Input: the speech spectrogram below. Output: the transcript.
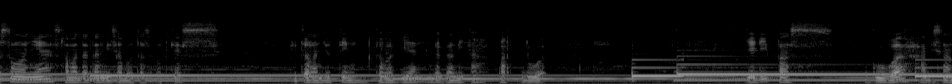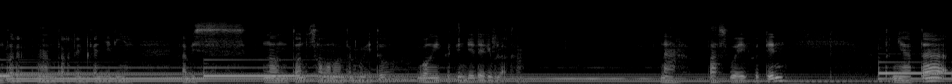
Halo semuanya, selamat datang di Sabotas Podcast. Kita lanjutin ke bagian gagal nikah part 2 Jadi pas gua habis nganter, nganterin kan jadinya Habis nonton sama mantan gue itu Gua ngikutin dia dari belakang. Nah pas gue ikutin Ternyata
